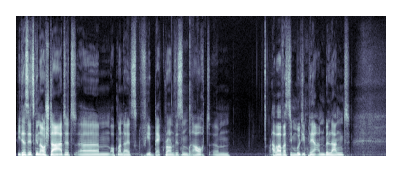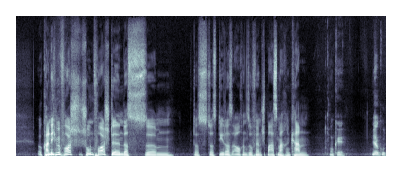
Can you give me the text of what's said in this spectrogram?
wie das jetzt genau startet, ähm, ob man da jetzt viel Background-Wissen braucht. Ähm, aber was den Multiplayer anbelangt, Kann ich mir vor schon vorstellen, dass, ähm, dass, dass dir das auch insofern Spaß machen kann. Okay. Ja, gut.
